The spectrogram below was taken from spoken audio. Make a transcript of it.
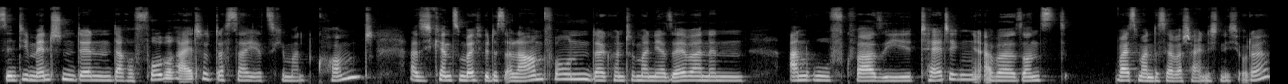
Sind die Menschen denn darauf vorbereitet, dass da jetzt jemand kommt? Also ich kenne zum Beispiel das Alarmphone, da könnte man ja selber einen Anruf quasi tätigen, aber sonst weiß man das ja wahrscheinlich nicht, oder?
